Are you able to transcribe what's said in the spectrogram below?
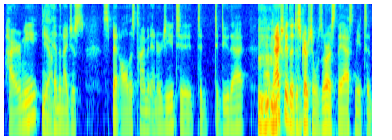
hire me Yeah. and then I just spent all this time and energy to to to do that. Mm-hmm. Um, and actually, the description was worse. They asked me to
